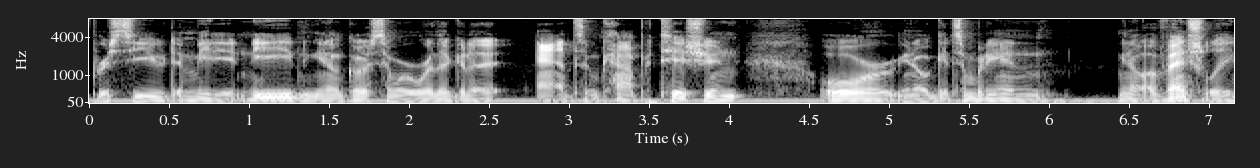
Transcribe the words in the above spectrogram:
perceived immediate need. You know, go somewhere where they're going to add some competition, or you know, get somebody in. You know, eventually,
